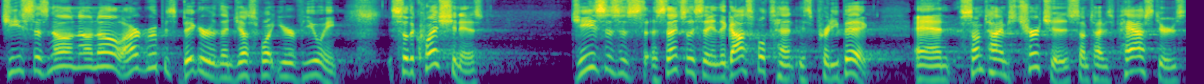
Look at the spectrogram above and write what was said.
Jesus says, no, no, no, our group is bigger than just what you're viewing. So the question is, Jesus is essentially saying the gospel tent is pretty big. And sometimes churches, sometimes pastors,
